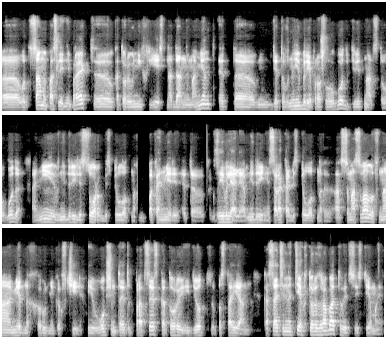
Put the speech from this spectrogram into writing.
А, вот самый последний проект, э, который у них есть на данный момент, это где-то в ноябре прошлого года, 2019 года, они внедрили 40 беспилотных, по крайней мере, это как заявляли о внедрении 40 беспилотных а, самосвалов на медных рудниках в Чили. И, в общем-то, этот процесс, который идет постоянно. Касательно тех, кто разрабатывает системы,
